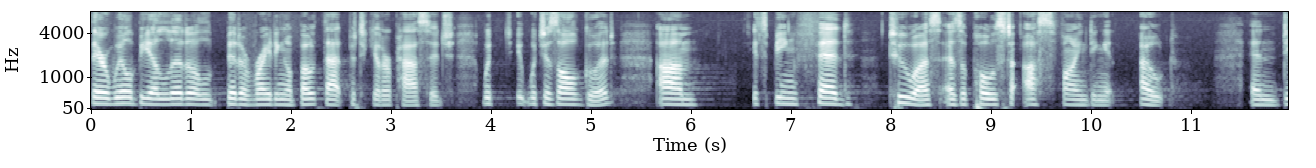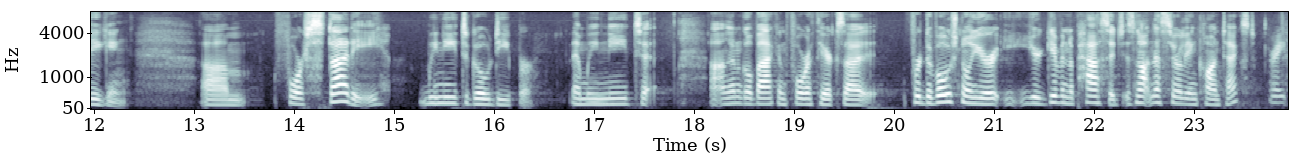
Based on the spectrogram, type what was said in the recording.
there will be a little bit of writing about that particular passage, which, which is all good. Um, it's being fed to us as opposed to us finding it out and digging um, for study, we need to go deeper, and we mm. need to. I'm going to go back and forth here because for devotional, you're you're given a passage. It's not necessarily in context. Right.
